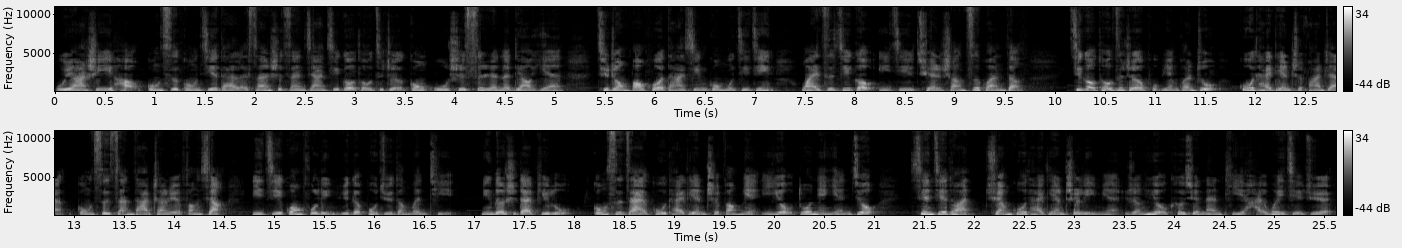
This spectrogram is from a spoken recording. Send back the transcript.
五月二十一号，公司共接待了三十三家机构投资者，共五十四人的调研，其中包括大型公募基金、外资机构以及券商资管等。机构投资者普遍关注固态电池发展、公司三大战略方向以及光伏领域的布局等问题。宁德时代披露，公司在固态电池方面已有多年研究。现阶段，全固态电池里面仍有科学难题还未解决，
